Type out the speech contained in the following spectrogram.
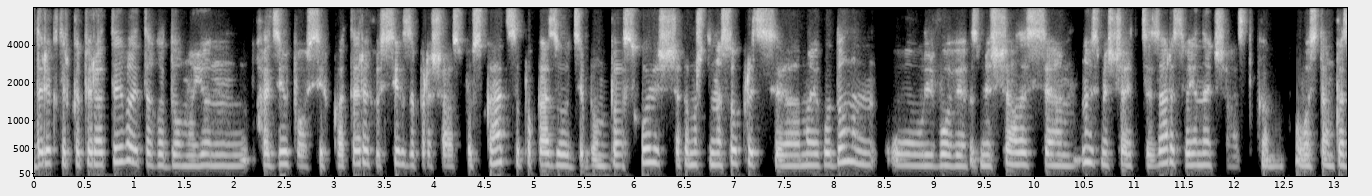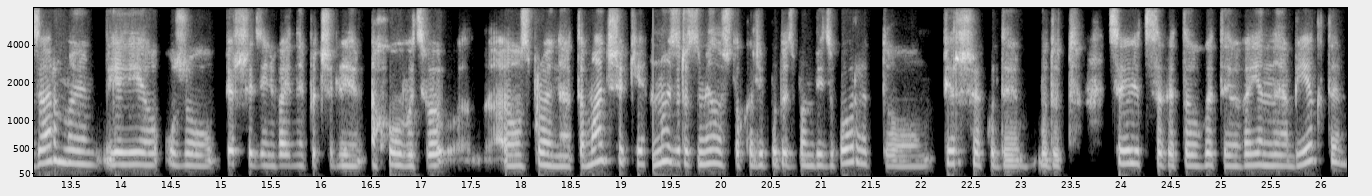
дырэктар кааператыва этого дома ён хадзіў па ўсіх кватэрах усіх запрашаў спускацца показываў дзе бомбасховішча потому что насупраць майго дома у Львове змяшчалася ну змяшчаецца зараз военная частка участкам вось там казармы. Яе ўжо першы дзень войны пачалі ахоўваць узброеныя аўтаматчыкі Ну і зразумела што калі будуць бомбіць горад то першае куды будуць цэліцца гэта ў гэтыя военные аб'екты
